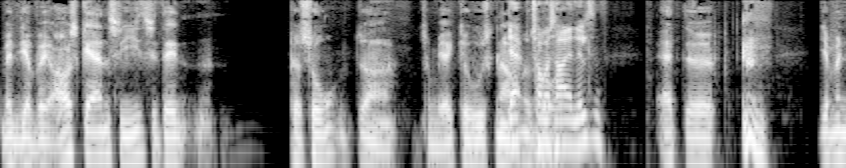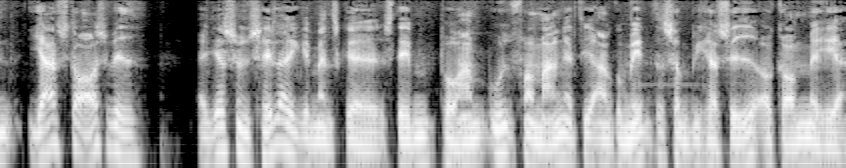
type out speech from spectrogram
Men jeg vil også gerne sige til den person, der, som jeg ikke kan huske navnet Ja, Thomas på, Heier Nielsen. at øh, jamen, jeg står også ved, at jeg synes heller ikke, at man skal stemme på ham ud fra mange af de argumenter, som vi har siddet og kommet med her.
